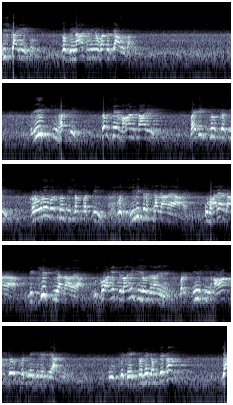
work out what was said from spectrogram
इस कार्य को। तो विनाश नहीं होगा तो क्या होगा? रीढ़ की हड्डी सबसे महान कार्य वैदिक संस्कृति करोड़ों वर्षों की संपत्ति को जीवित रखा जा रहा है, उभारा जा रहा है विकसित किया जा रहा है उसको आगे चलाने की योजनाएँ हैं, पर इनकी आँख की ज़ोर खुलने के लिए तैयार नहीं। उसके देख तो कम से कम। क्या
